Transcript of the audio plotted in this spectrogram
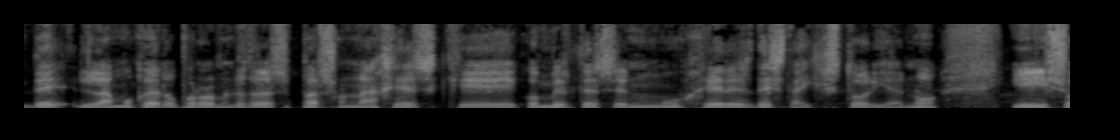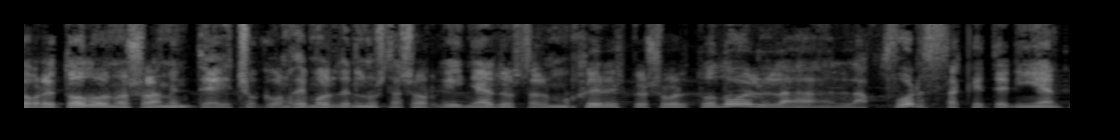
de la mujer, o por lo menos de los personajes que conviertes en mujeres de esta historia, ¿no? Y sobre todo, no solamente hecho que conocemos de nuestras orguiñas, de nuestras mujeres, pero sobre todo la, la, fuerza que tenían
